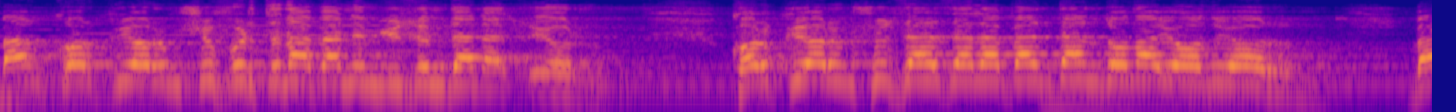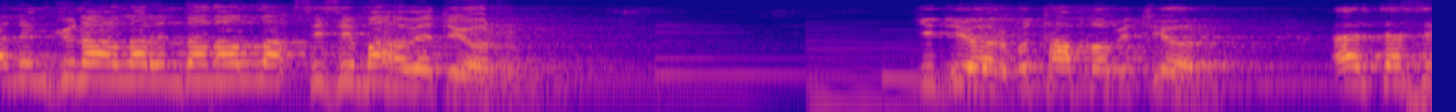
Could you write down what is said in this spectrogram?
Ben korkuyorum şu fırtına benim yüzümden esiyor. Korkuyorum şu zelzele benden dolayı oluyor. Benim günahlarımdan Allah sizi mahvediyor. Gidiyor bu tablo bitiyor. Ertesi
